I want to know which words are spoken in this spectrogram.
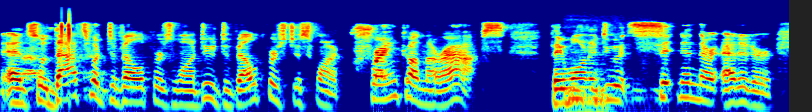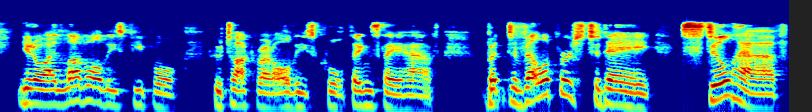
And so that's what developers want to do. Developers just want to crank on their apps. They want to mm-hmm. do it sitting in their editor. You know, I love all these people who talk about all these cool things they have. But developers today still have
